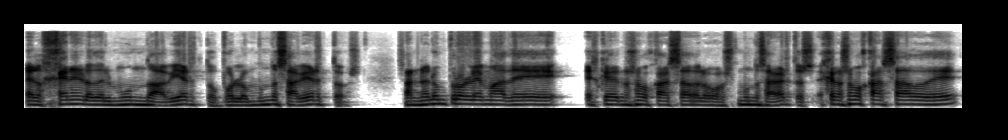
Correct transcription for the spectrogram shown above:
el género del mundo abierto, por los mundos abiertos. O sea, no era un problema de, es que nos hemos cansado de los mundos abiertos, es que nos hemos cansado de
